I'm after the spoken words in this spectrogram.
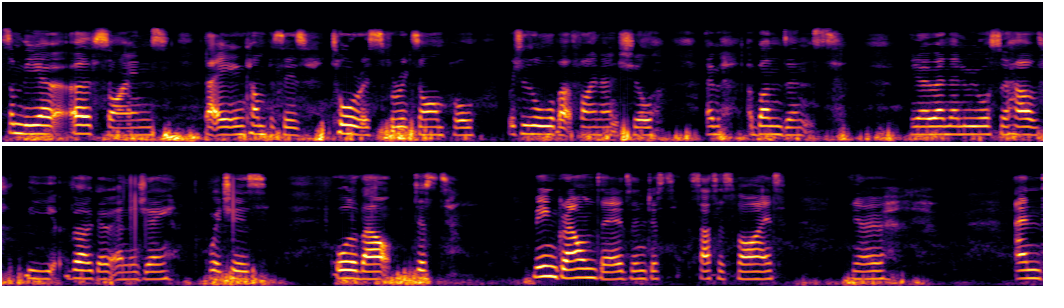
some of the uh, earth signs that it encompasses. Taurus, for example, which is all about financial um, abundance, you know, and then we also have the Virgo energy which is all about just being grounded and just satisfied, you know, and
